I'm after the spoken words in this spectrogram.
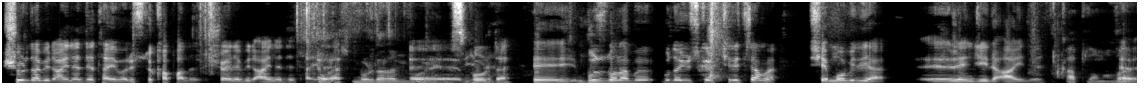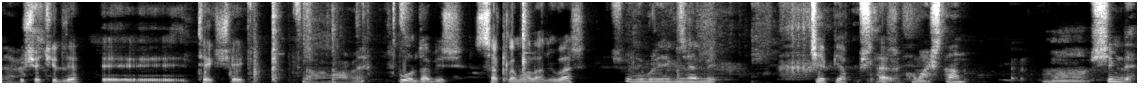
Şurada bir ayna detayı var. Üstü kapalı. Şöyle bir ayna detayı Evet, var. burada da bir Ee, boyaması. burada. Ee, buzdolabı bu da 142 litre ama şey mobilya e, renciyle aynı. Kaplamalı. Evet, bu şekilde. Ee, tek şey. Tamam abi. Burada bir saklama alanı var. Şöyle buraya güzel bir cep yapmışlar Evet. kumaştan. Aa, şimdi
